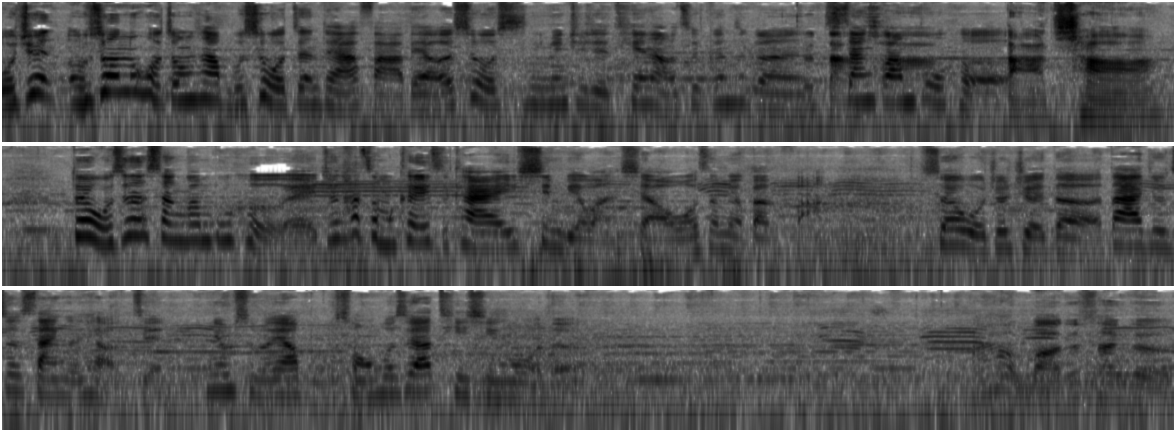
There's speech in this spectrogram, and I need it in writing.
嗯，我觉得我说怒火中烧不是我真的对他发飙，而是我心里面觉得天哪，我这跟这个人三观不合，打叉。对我真的三观不合哎，就他怎么可以一直开性别玩笑，我真没有办法。所以我就觉得大概就这三个条件，你有什么要补充或是要提醒我的？还好吧，这三个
